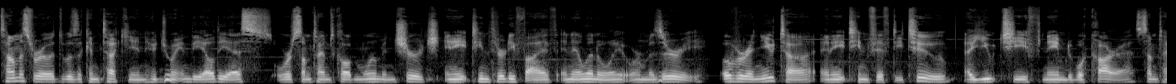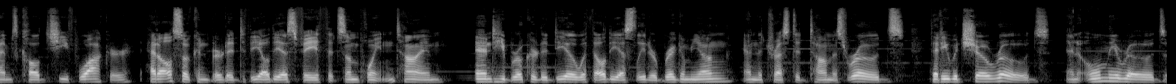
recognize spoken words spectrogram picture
Thomas Rhoades was a Kentuckian who joined the LDS, or sometimes called Mormon Church, in 1835 in Illinois or Missouri. Over in Utah in 1852, a Ute chief named Wakara, sometimes called Chief Walker, had also converted to the LDS faith at some point in time, and he brokered a deal with LDS leader Brigham Young and the trusted Thomas Rhoades that he would show Rhoades, and only Rhoades,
